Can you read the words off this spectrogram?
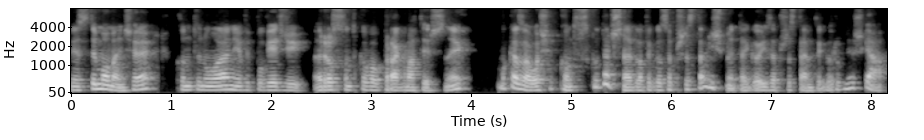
Więc w tym momencie kontynuowanie wypowiedzi rozsądkowo-pragmatycznych okazało się kontrskuteczne, dlatego zaprzestaliśmy tego i zaprzestałem tego również ja.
